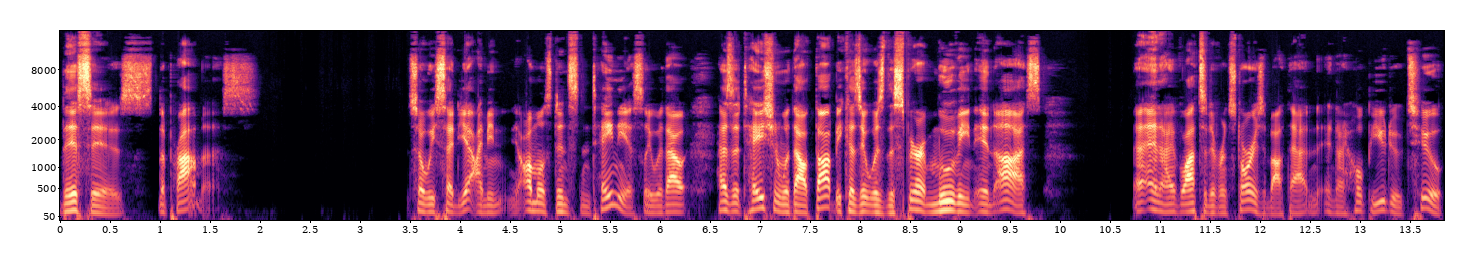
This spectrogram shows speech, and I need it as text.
This is the promise. So we said, Yeah, I mean, almost instantaneously, without hesitation, without thought, because it was the Spirit moving in us. And I have lots of different stories about that, and, and I hope you do too.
